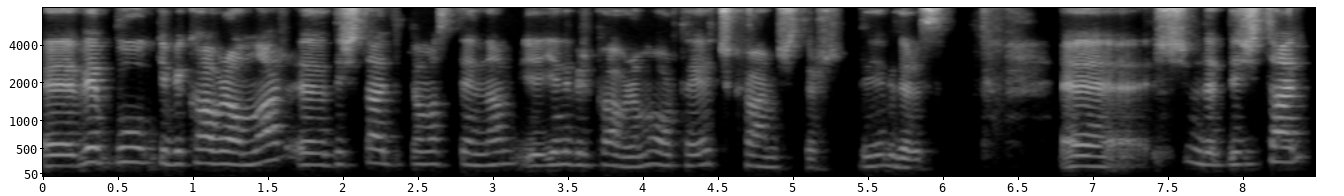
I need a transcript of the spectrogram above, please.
E, ve bu gibi kavramlar e, dijital diplomasi denilen e, yeni bir kavramı ortaya çıkarmıştır diyebiliriz. E, şimdi dijital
